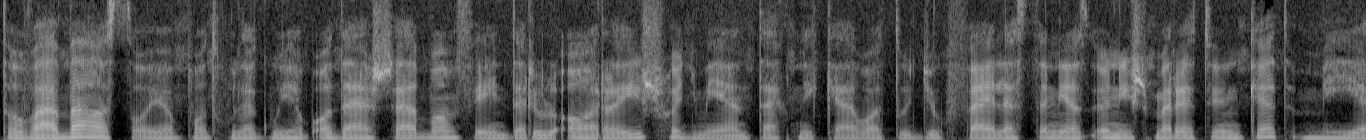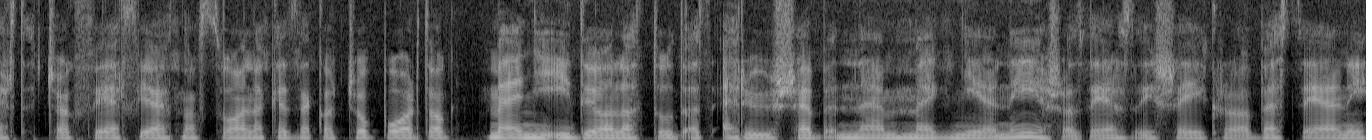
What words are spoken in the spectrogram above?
Továbbá a szoljon.hu legújabb adásában fényderül arra is, hogy milyen technikával tudjuk fejleszteni az önismeretünket, miért csak férfiaknak szólnak ezek a csoportok, mennyi idő alatt tud az erősebb nem megnyílni és az érzéseikről beszélni,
